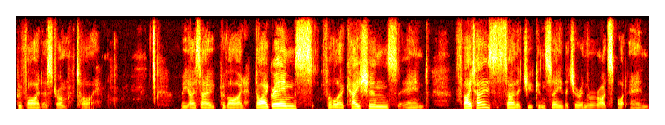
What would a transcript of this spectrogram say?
provide a strong tie. We also provide diagrams for the locations and photos so that you can see that you're in the right spot and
